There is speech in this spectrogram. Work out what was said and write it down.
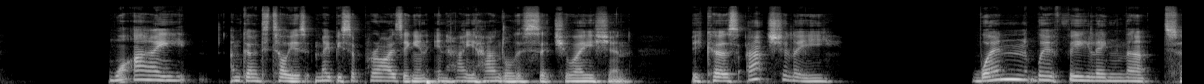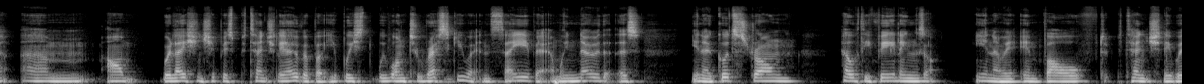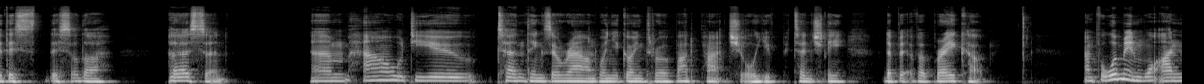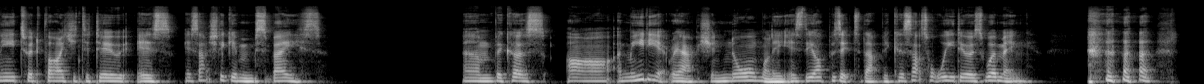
what I am going to tell you is maybe surprising in, in how you handle this situation. Because actually, when we're feeling that um, our relationship is potentially over, but we, we want to rescue it and save it, and we know that there's, you know, good, strong, healthy feelings, you know, involved potentially with this this other person. Um, how do you turn things around when you're going through a bad patch or you've potentially had a bit of a breakup? And for women, what I need to advise you to do is is actually give them space. Um, because our immediate reaction normally is the opposite to that, because that's what we do as women.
